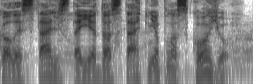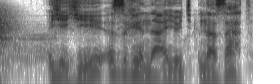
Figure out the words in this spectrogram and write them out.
Коли сталь стає достатньо плоскою, її згинають назад.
